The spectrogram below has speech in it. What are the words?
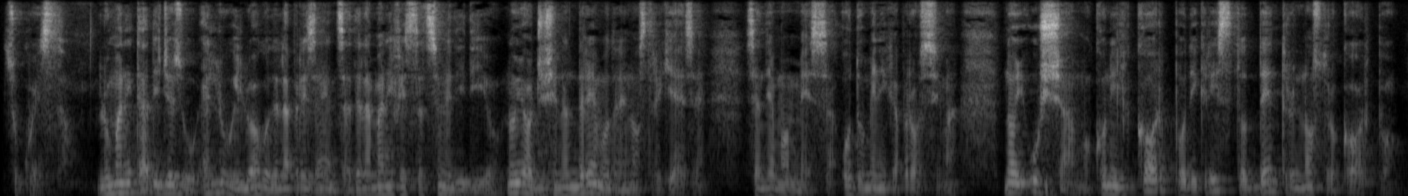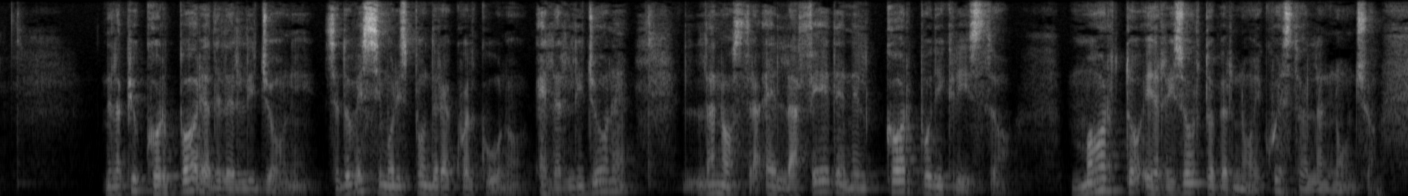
su questo. L'umanità di Gesù è Lui il luogo della presenza, della manifestazione di Dio. Noi oggi ce ne andremo dalle nostre chiese, se andiamo a messa, o domenica prossima. Noi usciamo con il corpo di Cristo dentro il nostro corpo. Nella più corporea delle religioni, se dovessimo rispondere a qualcuno, è la religione, la nostra è la fede nel corpo di Cristo, morto e risorto per noi. Questo è l'annuncio.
